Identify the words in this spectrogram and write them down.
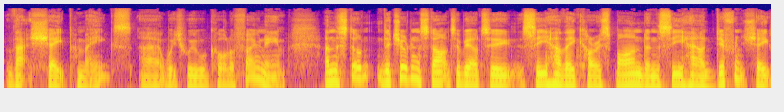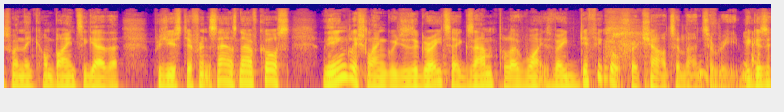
that shape makes, uh, which we will call a phoneme, and the stu- the children start to be able to see how they correspond and see how different shapes, when they combine together, produce different sounds. Now, of course, the English language is a great example of why it's very difficult for a child to learn to read, because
